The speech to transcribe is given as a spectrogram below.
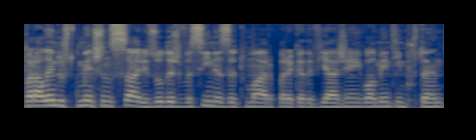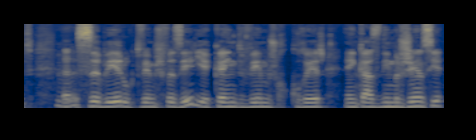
para além dos documentos necessários ou das vacinas a tomar para cada viagem, é igualmente importante uhum. uh, saber o que devemos fazer e a quem devemos recorrer em caso de emergência.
